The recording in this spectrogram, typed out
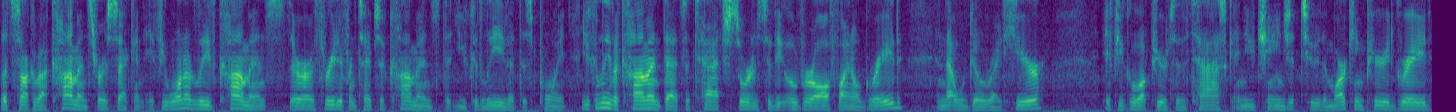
Let's talk about comments for a second. If you want to leave comments, there are three different types of comments that you could leave at this point. You can leave a comment that's attached sort of to the overall final grade, and that would go right here. If you go up here to the task and you change it to the marking period grade,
